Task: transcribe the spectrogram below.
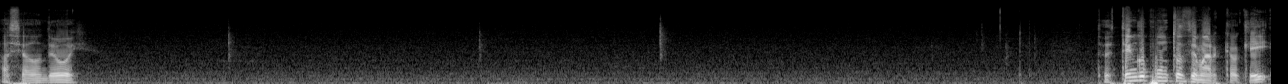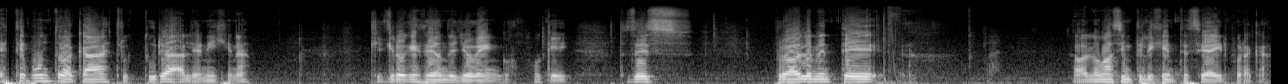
¿hacia dónde voy? Tengo puntos de marca, ¿ok? Este punto acá, estructura alienígena, que creo que es de donde yo vengo, ¿ok? Entonces, probablemente ah, lo más inteligente sea ir por acá.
